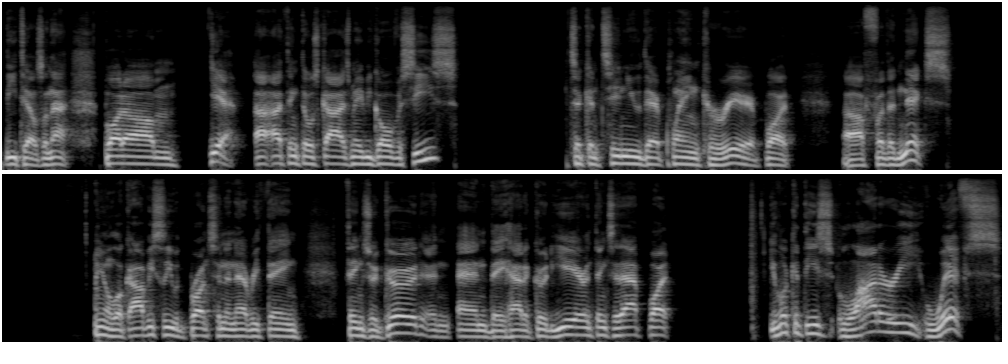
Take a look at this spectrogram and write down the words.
details on that. But um, yeah, I, I think those guys maybe go overseas to continue their playing career. But uh, for the Knicks, you know, look, obviously with Brunson and everything, things are good and and they had a good year and things of like that. But you look at these lottery whiffs.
